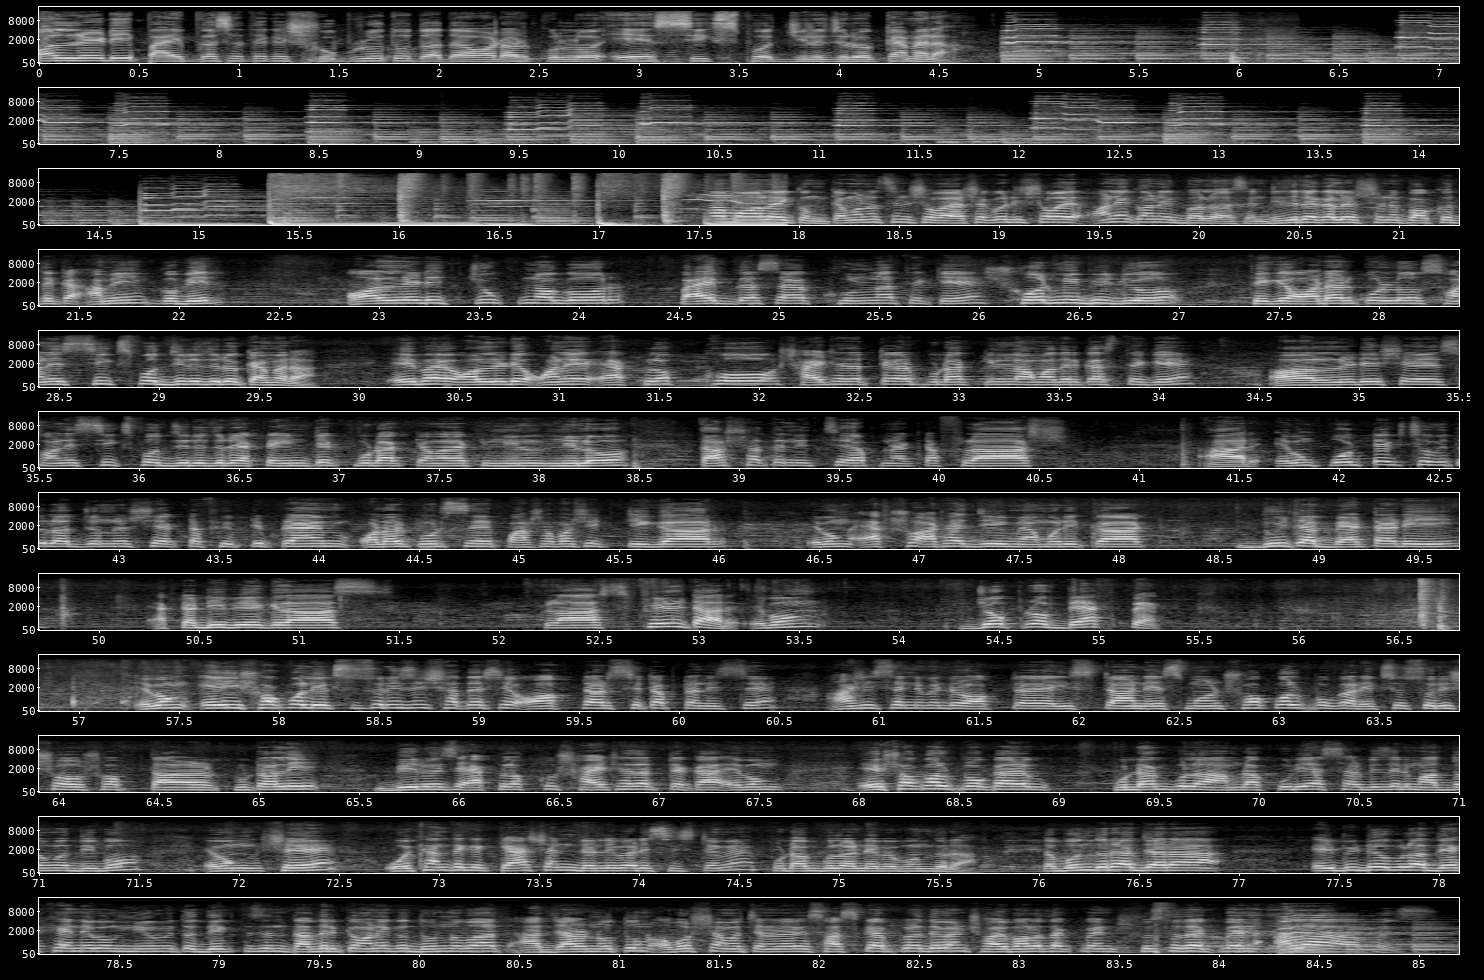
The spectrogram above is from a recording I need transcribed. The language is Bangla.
অলরেডি পাইপ পাইপগাছা থেকে সুব্রত দাদা অর্ডার করল A six four zero zero camera. আসসালামু আলাইকুম, কেমন আছেন সবাই? আশা করি সবাই অনেক অনেক ভালো আছেন। ডিজিটাল কালেকশনের পক্ষ থেকে আমি, কবির, অলরেডি চুকনগর পাইপগাছা খুলনা থেকে শর্মি ভিডিও থেকে অর্ডার করল Sony six four zero zero camera. এই ভাই অলরেডি অনেক এক লক্ষ ষাট হাজার টাকার প্রোডাক্ট কিনলো আমাদের কাছ থেকে। অলরেডি সে Sony six four zero zero একটা ইনটেক প্রোডাক্ট ক্যামেরা নিল তার সাথে নিচ্ছে আপনার একটা ফ্ল্যাশ আর এবং পোর্টেক ছবি তোলার জন্য সে একটা ফিফটি প্রাইম অর্ডার করছে, পাশাপাশি টিগার এবং একশো আঠাশ জিবি মেমোরি কার্ড দুইটা ব্যাটারি একটা ডিবিএ গ্লাস প্লাস ফিল্টার এবং জোপ্রো ব্যাকপ্যাক। এবং এই সকল অ্যাক্সেসরিজের সাথে সে অক্টার সেট আপটা নিচ্ছে। আশি সেন্টিমিটার অক্টা স্টান এসমন সকল প্রকার অ্যাক্সেসরিজ সহ সব তার টোটালি বিল হয়েছে এক লক্ষ ষাট হাজার টাকা এবং এ সকল প্রকার প্রোডাক্টগুলো আমরা কুরিয়ার সার্ভিসের মাধ্যমে দিব এবং সে ওইখান থেকে ক্যাশ অ্যান্ড ডেলিভারি সিস্টেমে প্রোডাক্টগুলো নেবে বন্ধুরা। তো বন্ধুরা, যারা এই ভিডিওগুলো দেখেন এবং নিয়মিত দেখতেছেন, তাদেরকে অনেক ধন্যবাদ। আর যারা নতুন, অবশ্যই আমার চ্যানেলটাকে সাবস্ক্রাইব করে দেবেন। সবাই ভালো থাকবেন, সুস্থ থাকবেন। আল্লাহ হাফেজ।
